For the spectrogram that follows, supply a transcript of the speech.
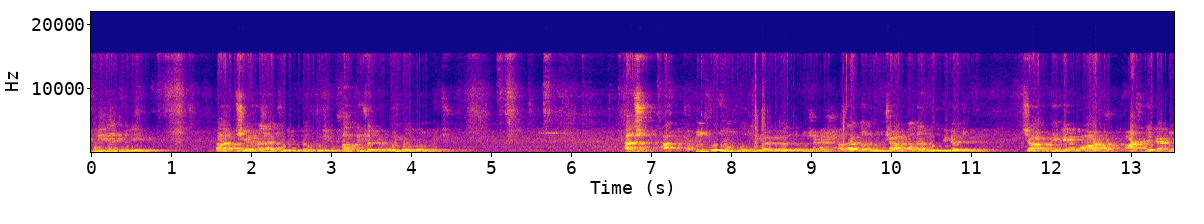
ধীরে ধীরে তার চেহারা, চরিত্র পরি- সবকিছু একটা পরিবর্তন হয়েছে যখন প্রথম পত্রিকা বেরোয়, তখন সেটা এবং চার পাতার পত্রিকা ছিল। চার থেকে আট আট থেকে এখন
